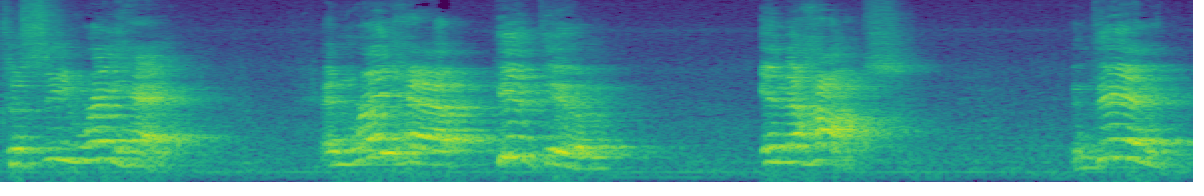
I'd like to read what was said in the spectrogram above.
to see Rahab. And Rahab hid them in the house. And then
